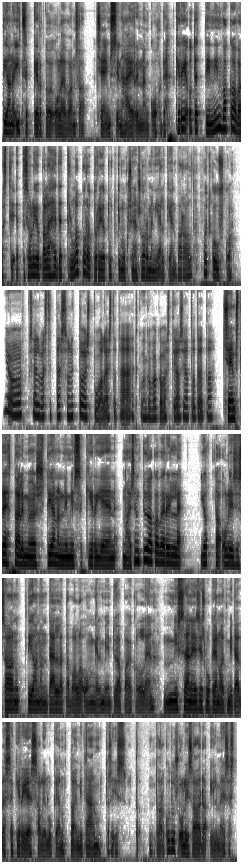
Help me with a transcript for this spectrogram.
Tiana itse kertoi olevansa Jamesin häirinnän kohde. Kirje otettiin niin vakavasti, että se oli jopa lähetetty laboratoriotutkimukseen sormenjälkeen varalta. Voitko uskoa? Joo, selvästi tässä on nyt toispuoleista tämä, että kuinka vakavasti asiat otetaan. James tehtaili myös Tianan nimissä kirjeen naisen työkaverille, jotta olisi saanut Tianan tällä tavalla ongelmiin työpaikalleen. Missään ei siis lukenut, että mitä tässä kirjeessä oli lukenut tai mitään, mutta siis ta- tarkoitus oli saada ilmeisesti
